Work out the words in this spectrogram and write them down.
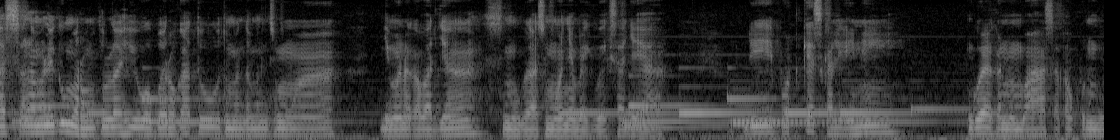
Assalamualaikum warahmatullahi wabarakatuh teman-teman semua. Gimana kabarnya? Semoga semuanya baik-baik saja ya. Di podcast kali ini Gue akan membahas ataupun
